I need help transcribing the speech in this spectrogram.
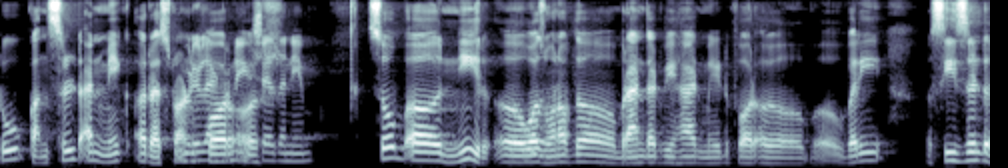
to consult and make a restaurant would you like for to name, uh, share the name? So uh, Neer uh, was one of the brand that we had made for a, a seasoned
